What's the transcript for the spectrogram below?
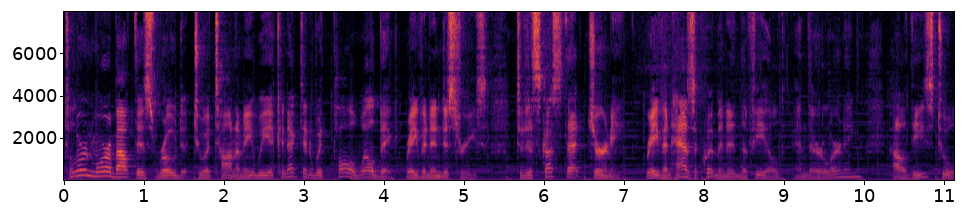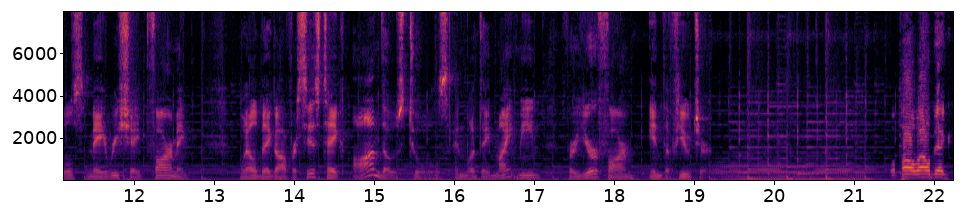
To learn more about this road to autonomy, we connected with Paul Welbig, Raven Industries, to discuss that journey. Raven has equipment in the field, and they're learning how these tools may reshape farming. Welbig offers his take on those tools and what they might mean for your farm in the future. Well, Paul Welbig,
